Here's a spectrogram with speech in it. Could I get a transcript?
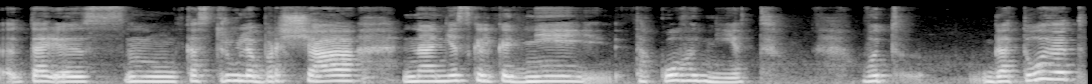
э, э, кастрюля борща на несколько дней. Такого нет. Вот готовят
